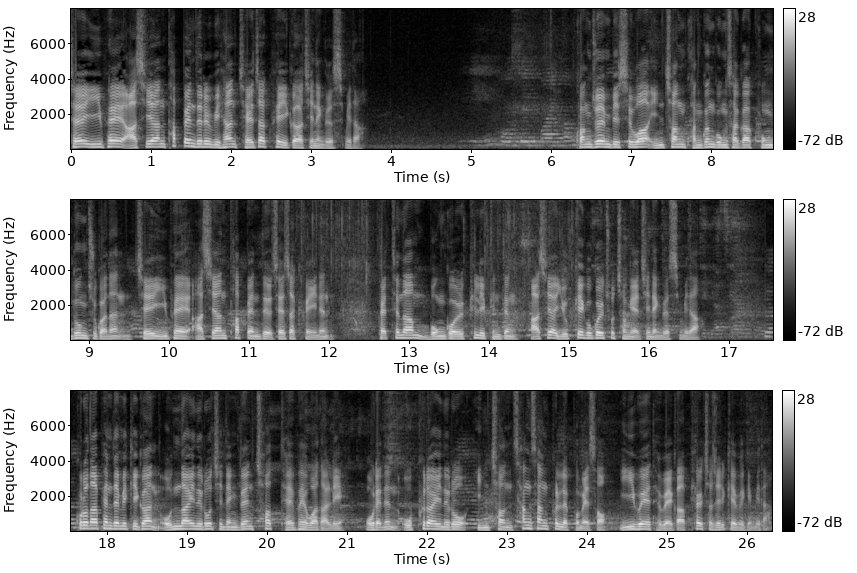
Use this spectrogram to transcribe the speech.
제2회 아시안 탑밴드를 위한 제작회의가 진행되었습니다. 광주 MBC와 인천관광공사가 공동 주관한 제2회 아시안 탑밴드 제작회의는 베트남, 몽골, 필리핀 등 아시아 6개국을 초청해 진행됐습니다. 코로나 팬데믹 기간 온라인으로 진행된 첫 대회와 달리 올해는 오프라인으로 인천 상상 플랫폼에서 2회 대회가 펼쳐질 계획입니다.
